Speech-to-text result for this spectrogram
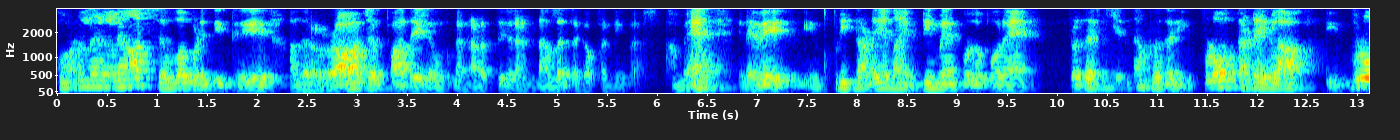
கோடலெல்லாம் செவ்வப்படுத்திட்டு அந்த ராஜ பாதையில உங்களை நடத்துகிற நல்ல தகப்பன் ஆமே எனவே இப்படி தடையை நான் எப்படி மேற்கொள்ள போறேன்? பிரதர் என்ன பிரதர் இவ்வளோ தடைகளா? இவ்வளோ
